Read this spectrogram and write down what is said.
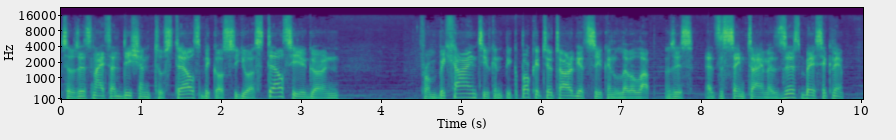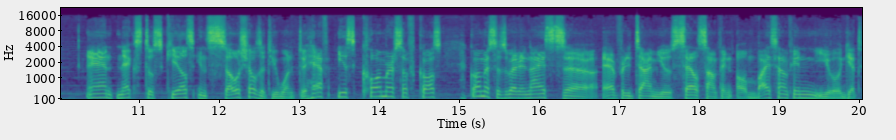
So this nice addition to stealth, because you are stealthy, you're going from behind, you can pickpocket your targets, you can level up this at the same time as this, basically. And next to skills in social that you want to have is commerce, of course. Commerce is very nice. Uh, every time you sell something or buy something, you will get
